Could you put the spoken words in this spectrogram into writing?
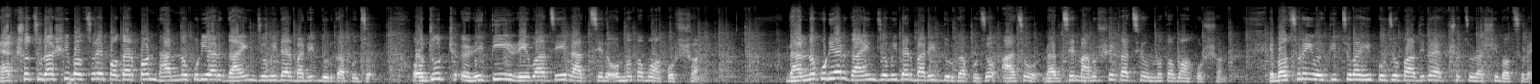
একশো চুরাশি বছরে পদার্পণ ধান্যকুড়িয়ার গাইন জমিদার বাড়ির দুর্গাপুজো। অটুট রীতি রেওয়াজে রাজ্যের অন্যতম আকর্ষণ। ধান্যকুড়িয়ার গাইন জমিদার বাড়ির দুর্গাপুজো আজও রাজ্যের মানুষের কাছে অন্যতম আকর্ষণ। এবছর এই ঐতিহ্যবাহী পুজো পা দিল একশো চুরাশি বছরে।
